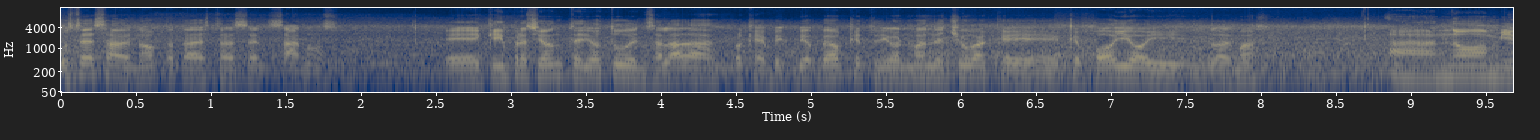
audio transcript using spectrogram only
Ustedes saben, ¿no? Tratar de estar sanos. Eh, ¿Qué impresión te dio tu ensalada? Porque veo que te dio más lechuga que, pollo y lo demás. Ah, no, mi,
